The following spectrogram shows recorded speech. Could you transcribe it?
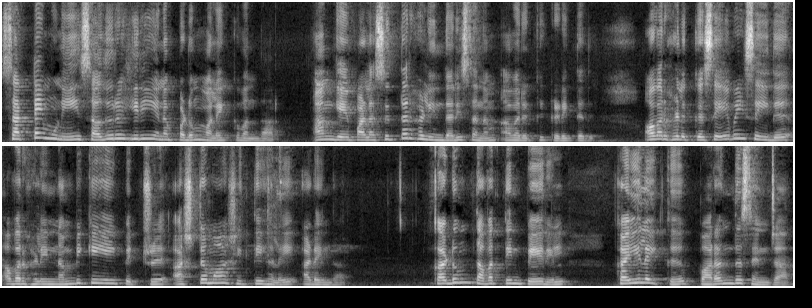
சட்டைமுனி சதுரகிரி எனப்படும் மலைக்கு வந்தார். அங்கே பல சித்தர்களின் தரிசனம் அவருக்கு கிடைத்தது. அவர்களுக்கு சேவை செய்து அவர்களின் நம்பிக்கையை பெற்று அஷ்டமா சித்திகளை அடைந்தார். கடும் தவத்தின் பேரில் கைலைக்கு பறந்து சென்றார்.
